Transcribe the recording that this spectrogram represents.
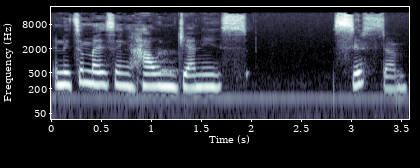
and it's amazing how in jenny's system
